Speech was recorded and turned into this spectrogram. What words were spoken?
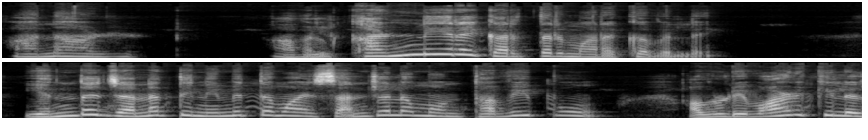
ஆனால் அவள் கண்ணீரை கர்த்தர் மறக்கவில்லை. எந்த ஜனத்தின் நிமித்தமாய் சஞ்சலமும் தவிப்பும் அவருடைய வாழ்க்கையில்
